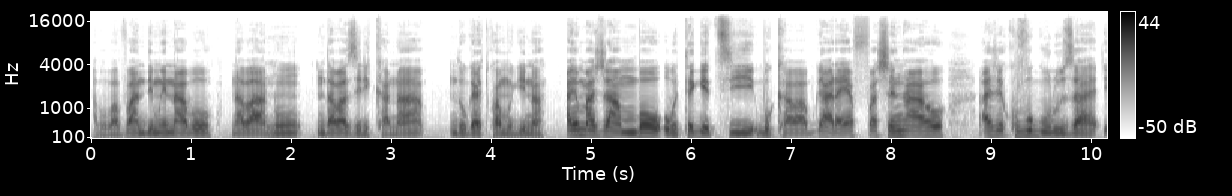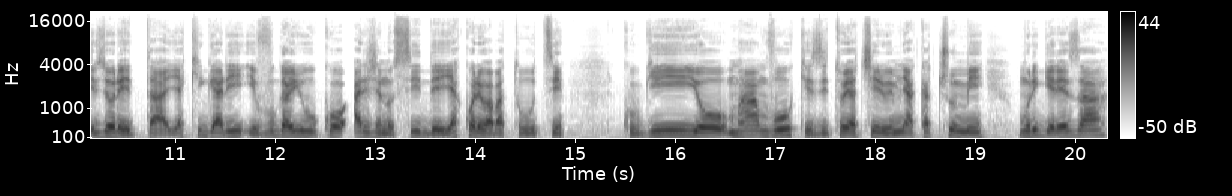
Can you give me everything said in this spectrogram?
abo bavandimwe nabo n'abantu ndabazirikana ndugaye twamugina ayo majambo ubutegetsi bukaba bwarayafashe nk'aho aje kuvuguruza ivyo leta ya kigali ivuga yuko ari jenoside yakorewe abatutsi. Ku bw'iyo mpamvu kizito yaciriwe imyaka cumi muri gereza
